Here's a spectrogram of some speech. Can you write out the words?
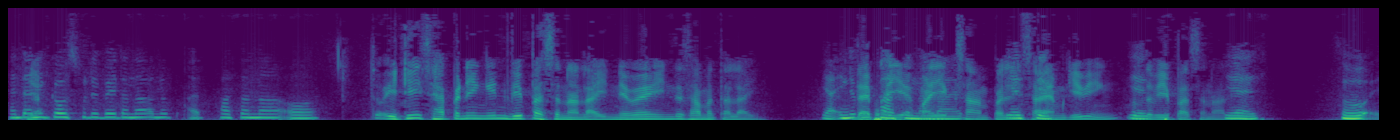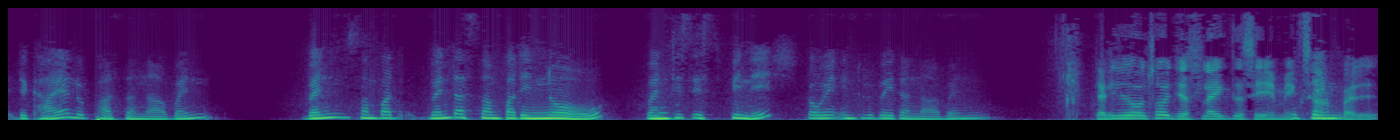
and then Yeah. it goes to the Vedana Vedananupassana, or So it is happening in Vipassana line, never in the Samatha line. yeah, in the That my, Vipassana my line. example yes, is I am giving on the Vipassana line. Yes. So the Kayanupassana, when when somebody when does somebody know when this is finished, going into the Vedana, when That is also just like the same The same- example.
